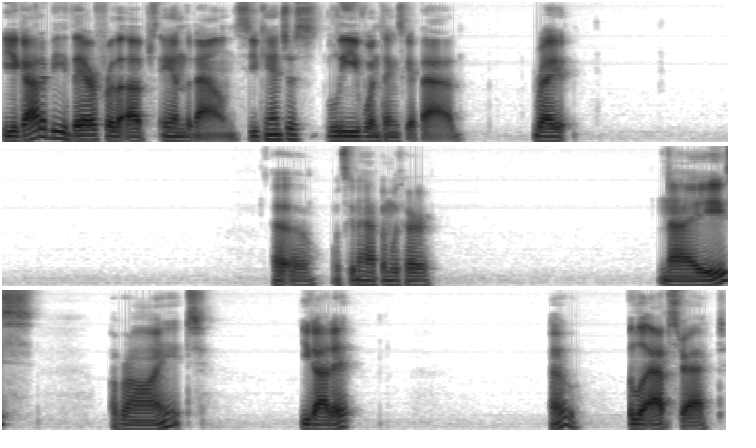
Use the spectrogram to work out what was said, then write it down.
you gotta be there for the ups and the downs. You can't just leave when things get bad, right? Uh oh, what's gonna happen with her? Nice. All right. You got it. Oh, a little abstract.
